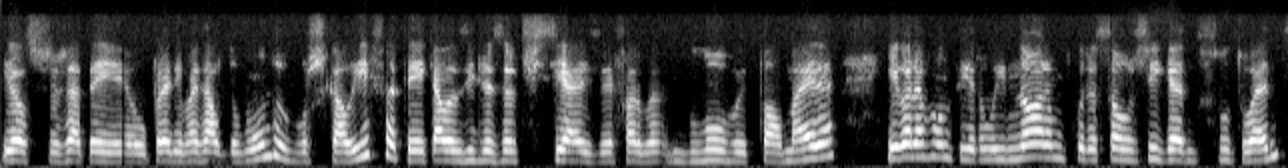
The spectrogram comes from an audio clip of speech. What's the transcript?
Eles já têm o prédio mais alto do mundo, o Burj Khalifa, têm aquelas ilhas artificiais em forma de globo e de palmeira, e agora vão ter um enorme coração gigante flutuante,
